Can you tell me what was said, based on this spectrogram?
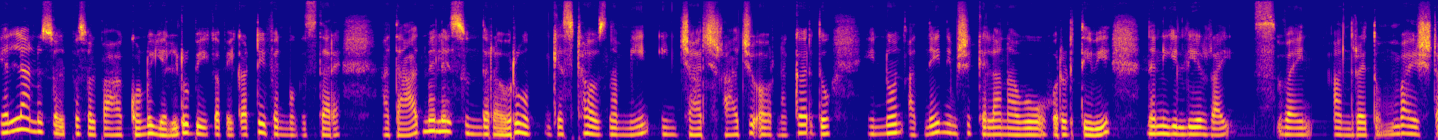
ಎಲ್ಲನೂ ಸ್ವಲ್ಪ ಸ್ವಲ್ಪ ಹಾಕ್ಕೊಂಡು ಎಲ್ಲರೂ ಬೇಗ ಬೇಗ ಟಿಫಿನ್ ಮುಗಿಸ್ತಾರೆ. ಅದಾದಮೇಲೆ ಸುಂದರ್ ಅವರು ಗೆಸ್ಟ್ ಹೌಸ್ನ ಮೇನ್ ಇನ್ಚಾರ್ಜ್ ರಾಜು ಅವ್ರನ್ನ ಕರೆದು ಇನ್ನೊಂದು ಹದಿನೈದು ನಿಮಿಷಕ್ಕೆಲ್ಲ ನಾವು ಹೊರಡ್ತೀವಿ. ನನಗಿಲ್ಲಿ ರೈಸ್ ವೈನ್ ಅಂದರೆ ತುಂಬ ಇಷ್ಟ.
